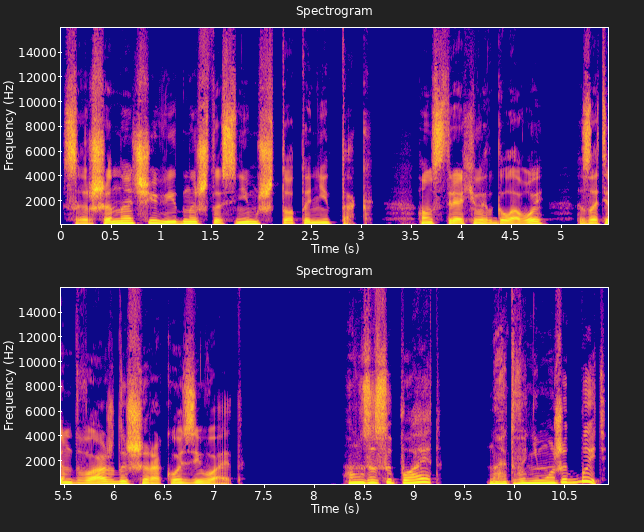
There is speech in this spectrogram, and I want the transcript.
Совершенно очевидно, что с ним что-то не так. Он встряхивает головой, затем дважды широко зевает. «Он засыпает? Но этого не может быть!»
